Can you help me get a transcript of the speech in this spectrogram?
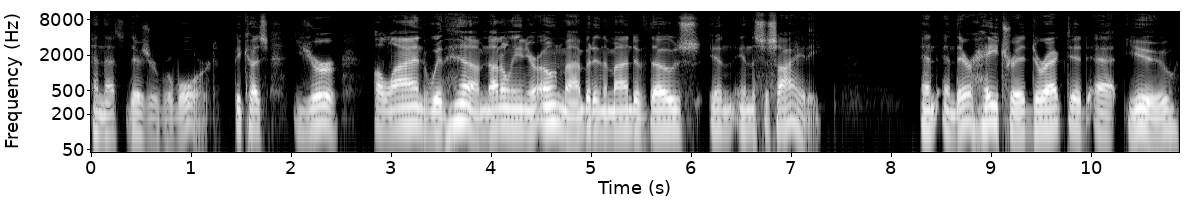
And that's there's your reward. Because you're aligned with him not only in your own mind but in the mind of those in in the society. And and their hatred directed at you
